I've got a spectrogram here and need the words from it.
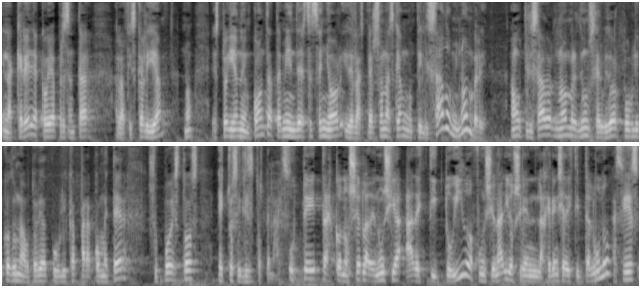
en, la querella que voy a presentar a la Fiscalía, ¿no? estoy yendo en contra también de este señor y de las personas que han utilizado mi nombre, han utilizado el nombre de un servidor público, de una autoridad pública, para cometer supuestos hechos ilícitos penales. ¿Usted, tras conocer la denuncia, ha destituido a funcionarios en la gerencia distrital 1? Así es,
